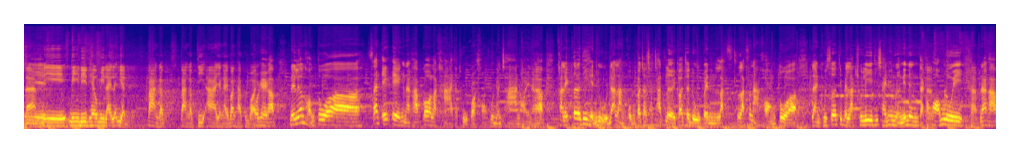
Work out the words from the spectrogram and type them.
และมีมีมีดีเทลมีรายละเอียดต่างกับ ต่างกับ GR ยังไงบ้างครับคุณบอย โอเคครับ ในเรื่องของตัว ZX เองนะครับ ก็ราคาจะถูกกว่าของคุณบัญชาหน่อยนะครับ คาแรคเตอร์ที่เห็นอยู่ด้านหลังผมก็จะชัดๆเลย ก็จะดูเป็นลักษลักษณะของตัว Land Cruiser ที่เป็น Luxury ที่ใช้ในเมืองนิดนึง แต่ก็ครับพร้อมลุยครับนะครับ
